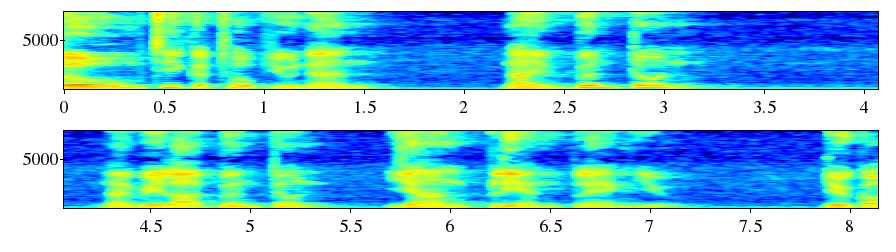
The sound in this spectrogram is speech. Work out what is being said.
ลมที่กระทบอยู่นั้น ในเบื้องต้น ในเวลาเบื้องต้นยังเปลี่ยนแปลงอยู่ เดี๋ยวก็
